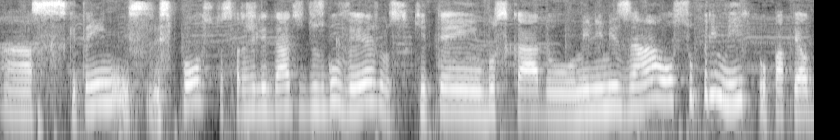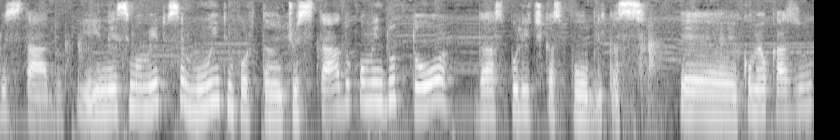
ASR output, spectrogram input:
as que têm exposto as fragilidades dos governos que têm buscado minimizar ou suprimir o papel do Estado. E nesse momento isso é muito importante. O Estado como indutor das políticas públicas é, como é o caso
